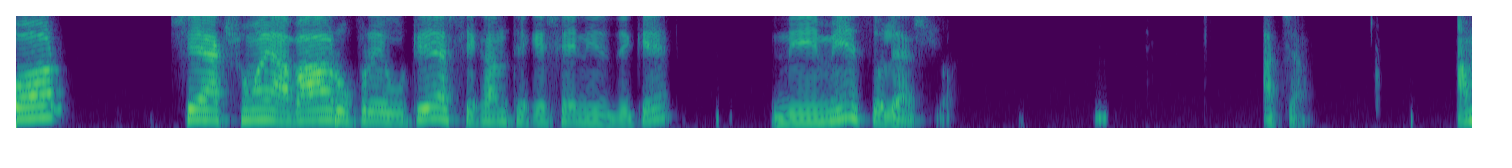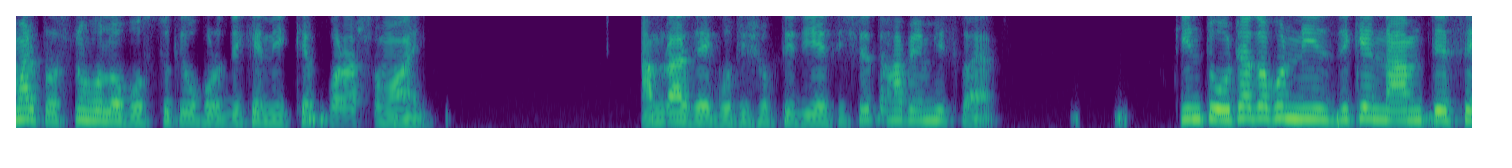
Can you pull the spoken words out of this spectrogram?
পর সে এক সময় আবার উপরে উঠে আর সেখান থেকে সে নিজ দিকে নেমে চলে আসলো। আচ্ছা আমার প্রশ্ন হলো, বস্তুকে উপর দিকে নিক্ষেপ করার সময় আমরা যে গতিশক্তি দিয়েছি, সেটা তো হাফ এম ভি স্কোয়ার কিন্তু ওটা যখন নিজ দিকে নামতেছে,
